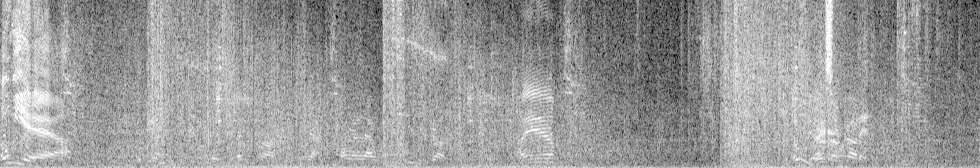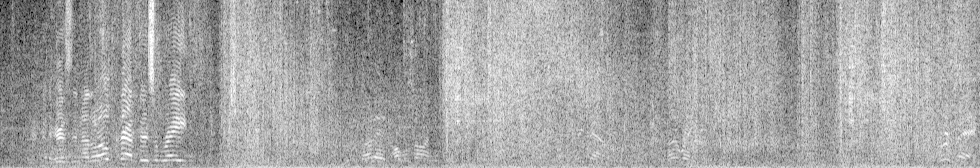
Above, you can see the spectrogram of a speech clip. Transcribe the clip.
Oh yeah! Yeah, fire that one. Good. I am. Oh, nice one. Got it. Here's another. Oh crap! There's a wraith. It. Almost on. down. Other way. Perfect.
